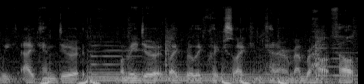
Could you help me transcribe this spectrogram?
we I can do it. Let me do it like really quick so I can kind of remember how it felt.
